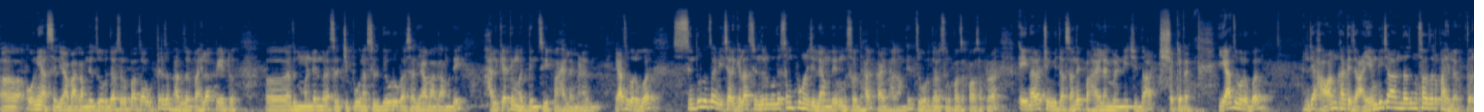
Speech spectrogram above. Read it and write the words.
ओनी ओणी असेल या भागामध्ये जोरदार स्वरूपाचा उत्तरेचा भाग जर पाहिला पेठ अजून मंडणगड असेल चिपळूण असेल देवरुख असेल या भागामध्ये हलक्या ते मध्यम श्री पाहायला मिळणार याचबरोबर सिंधुदुर्गचा विचार केला सिंधुदुर्गमध्ये संपूर्ण जिल्ह्यामध्ये मुसळधार काही भागामध्ये जोरदार स्वरूपाचा पाऊस आपल्याला येणाऱ्या चोवीस तासामध्ये पाहायला मिळण्याची दाट शक्यता आहे. याचबरोबर म्हणजे हवामान खात्याच्या आय एम डीच्या अंदाजानुसार जर पाहिलं तर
